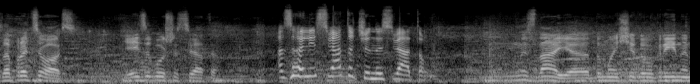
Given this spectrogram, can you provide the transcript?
запрацювався. Я й забув, що свято. А взагалі свято чи не свято? Не знаю, я думаю, ще до України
